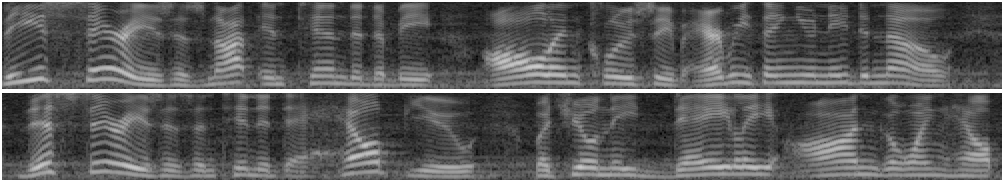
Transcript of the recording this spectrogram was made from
these series is not intended to be all inclusive, everything you need to know. This series is intended to help you, but you'll need daily, ongoing help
